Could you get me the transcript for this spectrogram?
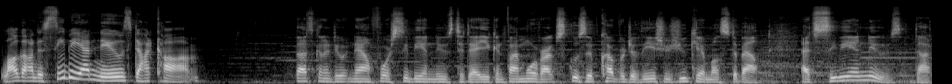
log on to CBNNews.com. That's going to do it now for CBN News Today. You can find more of our exclusive coverage of the issues you care most about at CBNNews.com.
